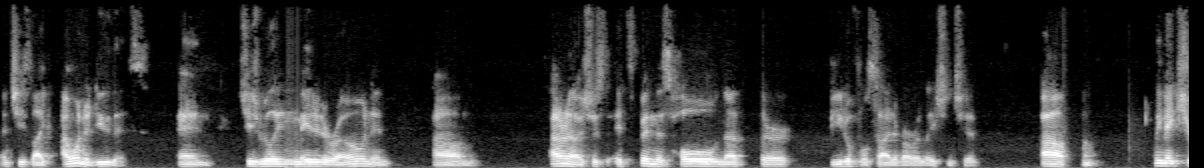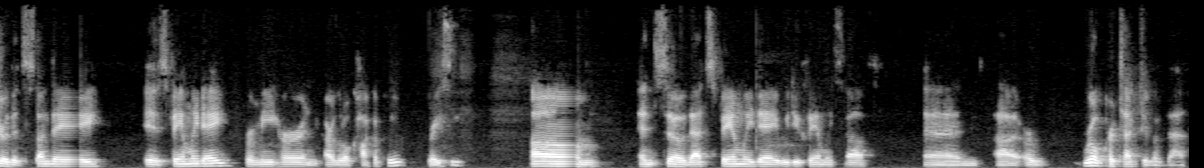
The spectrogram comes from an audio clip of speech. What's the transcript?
And she's like, I want to do this. And she's really made it her own. And um, I don't know, it's just, it's been this whole nother beautiful side of our relationship. Um, we make sure that Sunday is family day for me, her, and our little cockapoo, Gracie. Um, and so that's family day. We do family stuff and uh, are real protective of that.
